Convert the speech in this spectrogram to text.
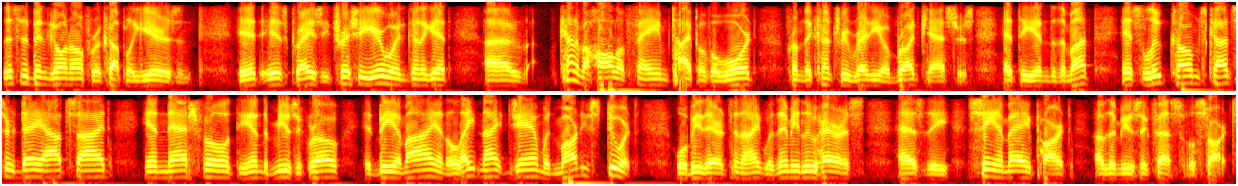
this has been going on for a couple of years, and it is crazy. Trisha Yearwood going to get uh, kind of a Hall of Fame type of award from the country radio broadcasters at the end of the month. It's Luke Combs concert day outside in Nashville at the end of Music Row at BMI, and a late night jam with Marty Stuart will be there tonight with Emmylou Harris as the CMA part of the music festival starts.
